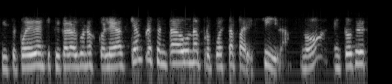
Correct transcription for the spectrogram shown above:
si se puede identificar algunos colegas que han presentado una propuesta parecida, ¿no? Entonces,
